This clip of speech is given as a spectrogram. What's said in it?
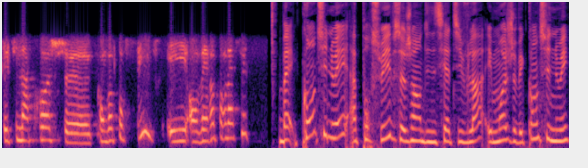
c'est une approche qu'on va poursuivre et on verra pour la suite. Ben, continuez à poursuivre ce genre d'initiative-là et moi, je vais continuer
